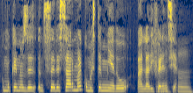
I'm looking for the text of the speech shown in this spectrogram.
como que nos de se desarma como este miedo a la diferencia. Uh -huh,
